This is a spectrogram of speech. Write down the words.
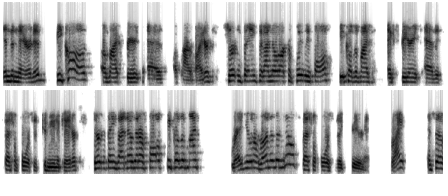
in the narrative because of my experience as a firefighter. Certain things that I know are completely false because of my experience as a special forces communicator. Certain things I know that are false because of my regular run of the mill special forces experience, right? And so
